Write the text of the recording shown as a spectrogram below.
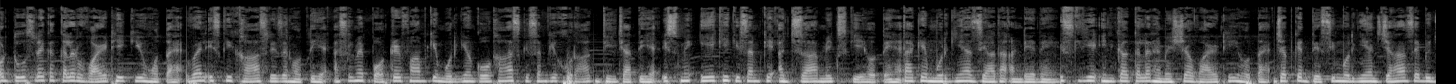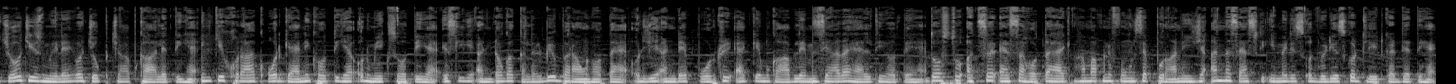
और दूसरे का कलर व्हाइट ही क्यों होता है? वेल इसकी खास रीजन होती है। असल में पोल्ट्री फार्म की मुर्गियों को खास किस्म की खुराक दी जाती है। इसमें एक ही किस्म के अज्जा मिक्स किए होते हैं, ताकि मुर्गियाँ ज़्यादा अंडे दें। इसलिए इनका कलर हमेशा व्हाइट ही होता है, जबकि देसी मुर्गियाँ जहाँ से भी जो चीज़ मिले, वो चुपचाप खा लेती है। इनकी खुराक ऑर्गेनिक होती है और मिक्स होती है। इसलिए अंडों का कलर भी ब्राउन होता है और ये अंडे पोल्ट्री एग के मुकाबले में ज़्यादा हेल्थी होते हैं। दोस्तों, अक्सर ऐसा होता है कि हम अपने फ़ोन से पुरानी या अननेसेसरी इमेजेस और वीडियोस को डिलीट कर देते हैं।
